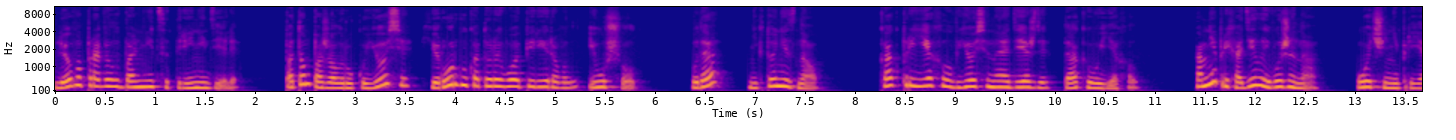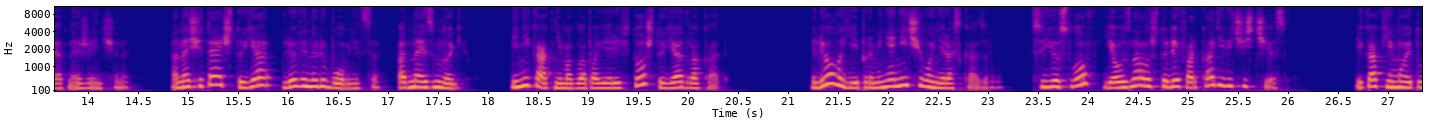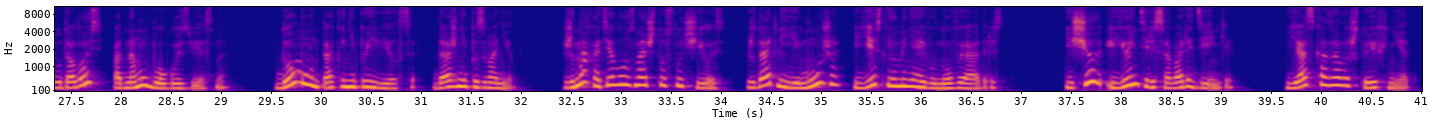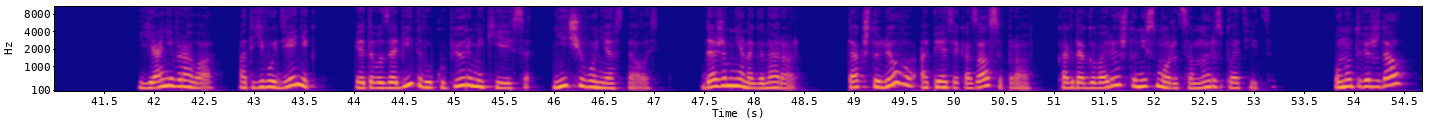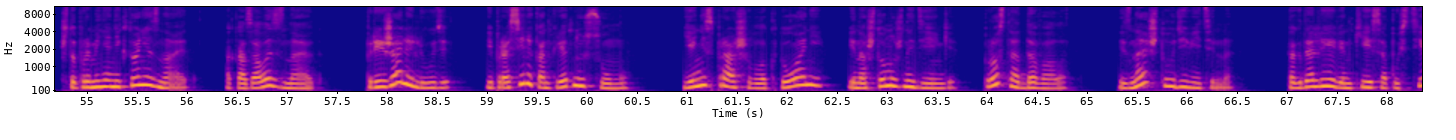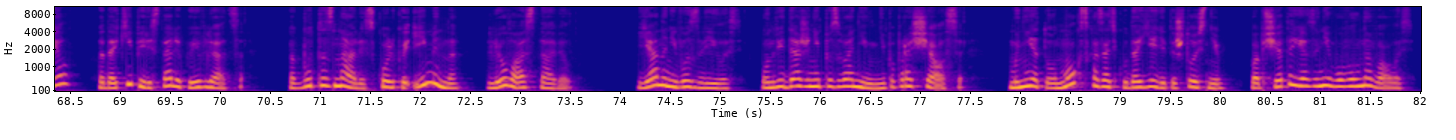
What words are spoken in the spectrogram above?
Лева провел в больнице три недели. Потом пожал руку Йосе, хирургу, который его оперировал, и ушел. Куда? Никто не знал. Как приехал в Йосиной одежде, так и уехал. Ко мне приходила его жена, очень неприятная женщина. Она считает, что я Левина любовница, одна из многих, и никак не могла поверить в то, что я адвокат. Лева ей про меня ничего не рассказывал. С ее слов я узнала, что Лев Аркадьевич исчез. И как ему это удалось, одному Богу известно. Дома он так и не появился, даже не позвонил. Жена хотела узнать, что случилось, ждать ли ей мужа и есть ли у меня его новый адрес. Еще ее интересовали деньги. Я сказала, что их нет. Я не врала. От его денег, этого забитого купюрами кейса, ничего не осталось. Даже мне на гонорар. Так что Лева опять оказался прав, когда говорил, что не сможет со мной расплатиться. Он утверждал, что про меня никто не знает. Оказалось, знают. Приезжали люди и просили конкретную сумму. Я не спрашивала, кто они и на что нужны деньги. Просто отдавала. И знаешь, что удивительно? Когда Левин кейс опустел, ходаки перестали появляться. Как будто знали, сколько именно Лева оставил. Я на него злилась. Он ведь даже не позвонил, не попрощался. Мне-то он мог сказать, куда едет и что с ним. Вообще-то я за него волновалась.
